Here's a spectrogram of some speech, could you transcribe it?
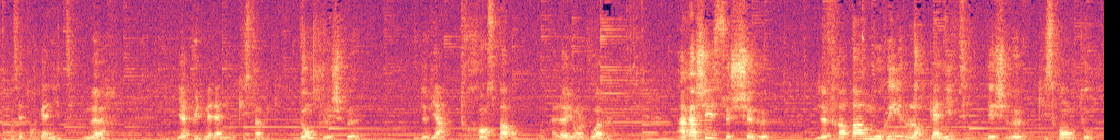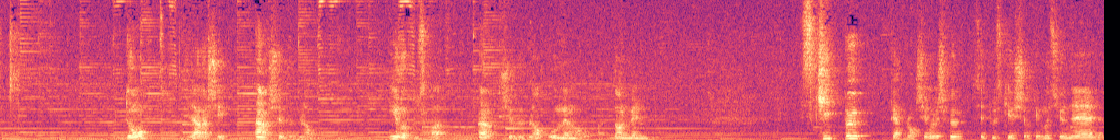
quand cet organite meurt, il n'y a plus de mélanine qui se fabrique. Donc, le cheveu devient transparent. Donc, à l'œil, on le voit blanc. Arracher ce cheveu ne fera pas mourir l'organite des cheveux qui seront autour. Donc, j'ai arraché un cheveu blanc, il repoussera un cheveu blanc au même endroit, dans le même bout. Ce qui peut faire blanchir le cheveu, c'est tout ce qui est choc émotionnel,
